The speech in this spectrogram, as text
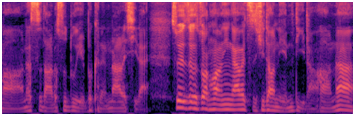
啊，那施打的速度也不可能拉得起来，所以这个状况应该会持续到年底了哈。那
